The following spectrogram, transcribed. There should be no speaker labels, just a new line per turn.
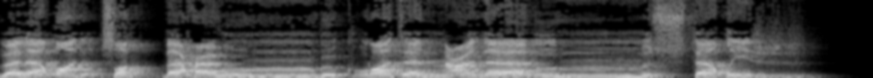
ولقد صبحهم بكرة عذاب مستقر.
